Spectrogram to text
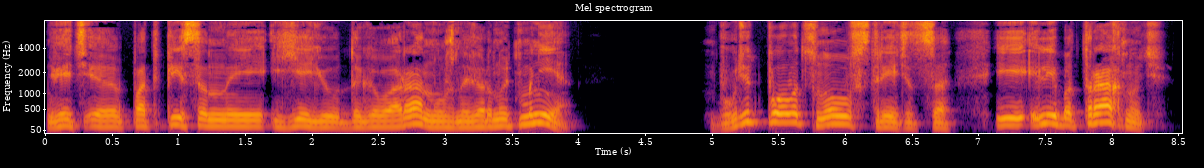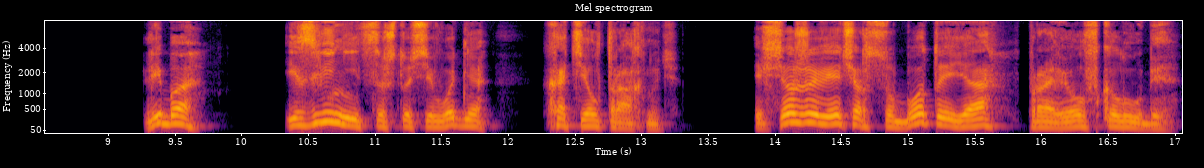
Ведь э, подписанные ею договора нужно вернуть мне. Будет повод снова встретиться и либо трахнуть, либо извиниться, что сегодня хотел трахнуть. И все же вечер субботы я провел в клубе.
